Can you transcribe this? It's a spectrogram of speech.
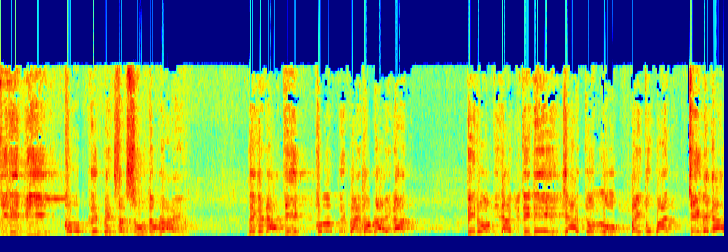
GDP เพิ่มขึ้นเป็นสัดส่วนเท่าไหร่ ในขณะที่เพิ่มขึ้นไปเท่าไหร่นั้น พี่น้องที่นั่งอยู่ที่นี่ยากจนลงไปทุกวันจริงไหมครับ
